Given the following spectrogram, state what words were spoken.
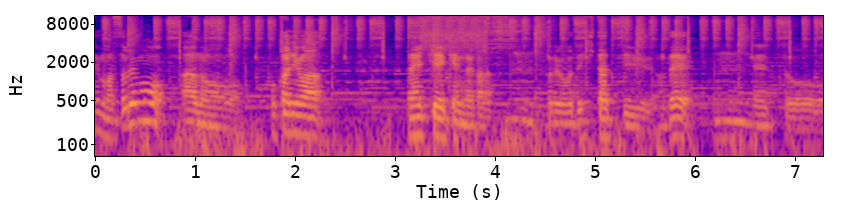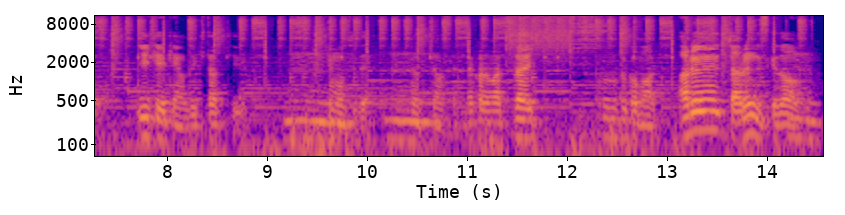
でまあ、それもあの他にはない経験だからうん。それをできたっていうので、うん。えっといい経験をできたっていううん。気持ちでやってますね、だからまあ辛いこととかもあるっちゃあるんですけど、うん。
